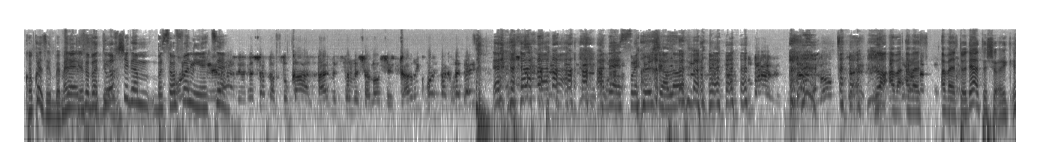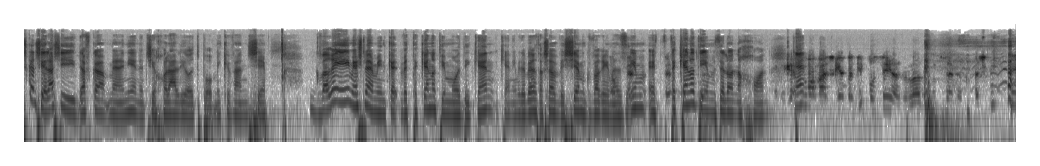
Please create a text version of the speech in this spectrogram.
קודם כל זה באמת כיף. ובטוח שגם בסוף אני אצא. אני יודע שאת עסוקה, 2023, אפשר לקרוא איתך לדייט? עד ה-23. לא, אבל, אבל, אבל אתה יודע, יש כאן שאלה שהיא דווקא מעניינת שיכולה להיות פה, מכיוון שגברים, יש להם מין, ותקן אותי מודי, כן? כי אני מדברת עכשיו בשם גברים, אז אם, תקן אותי אם זה לא נכון, כן? הוא ממש גבר טיפוסי, אז לא יודע, בסדר.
